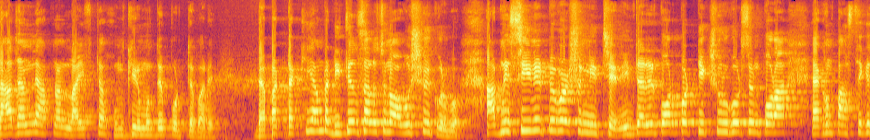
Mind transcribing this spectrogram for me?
না জানলে আপনার লাইফটা হুমকির মধ্যে পড়তে পারে ব্যাপারটা কি? আমরা ডিটেলস আলোচনা অবশ্যই করব। আপনি সি ইউনিট প্রিপারেশন নিচ্ছেন ইন্টারের পরপর ঠিক শুরু করছেন পড়া, এখন পাঁচ থেকে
